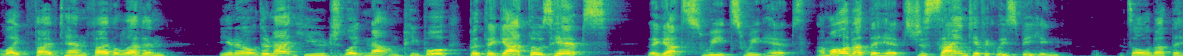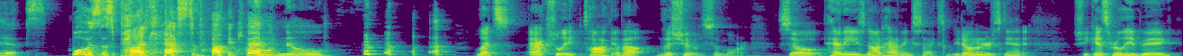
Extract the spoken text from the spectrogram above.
like five ten, five eleven. You know, they're not huge like mountain people, but they got those hips. They got sweet, sweet hips. I'm all about the hips. Just scientifically speaking, it's all about the hips. What was this podcast about I again? don't know. Let's actually talk about the show some more. So Penny's not having sex. We don't understand it. She gets really big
